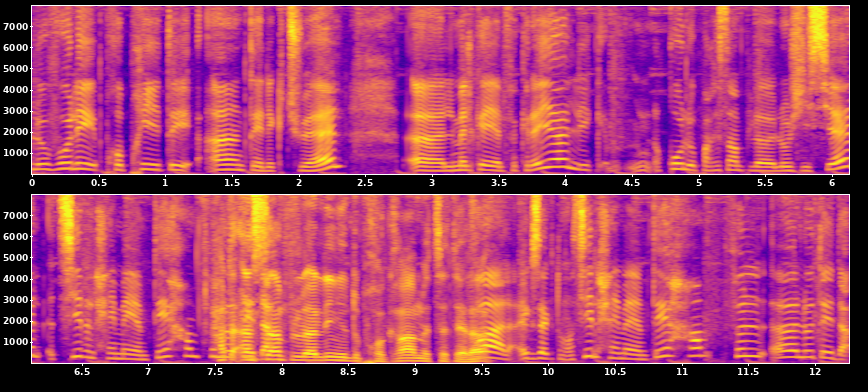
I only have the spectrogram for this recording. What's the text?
le volet propriété intellectuelle, euh, par exemple logiciel, un simple ligne de programme, etc. Voilà, exactement. تصير الحماية نتاعهم في l'OTDAV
